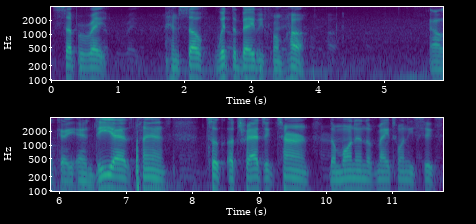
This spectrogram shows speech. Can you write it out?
separate himself with the baby from her. Okay, and Diaz's plans took a tragic turn the morning of May 26.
